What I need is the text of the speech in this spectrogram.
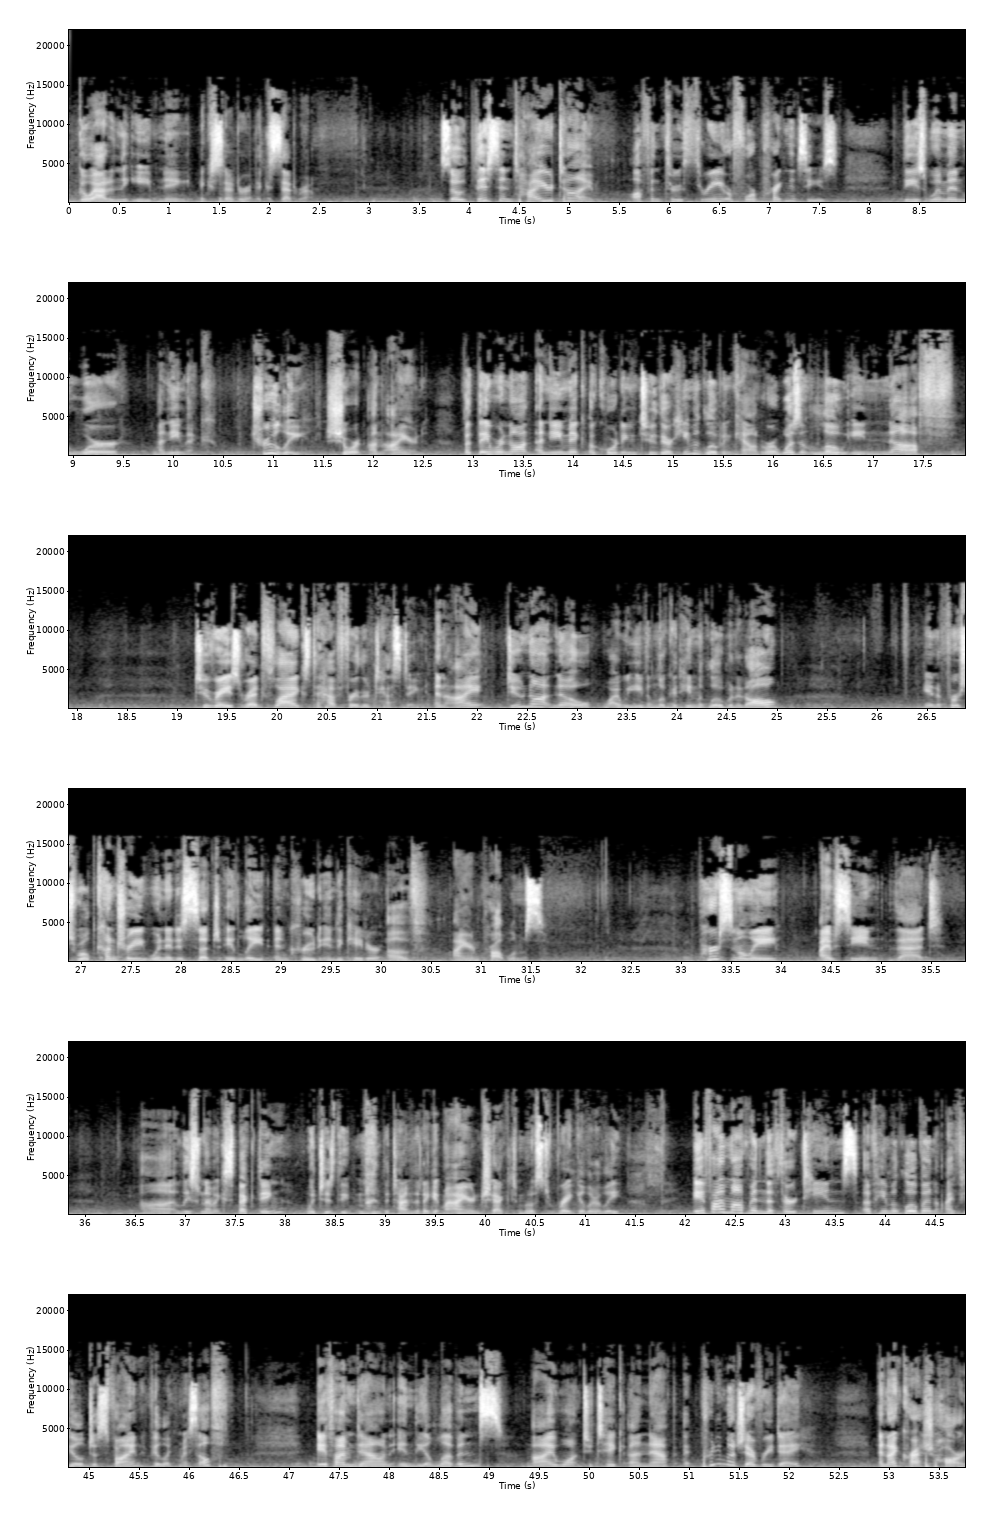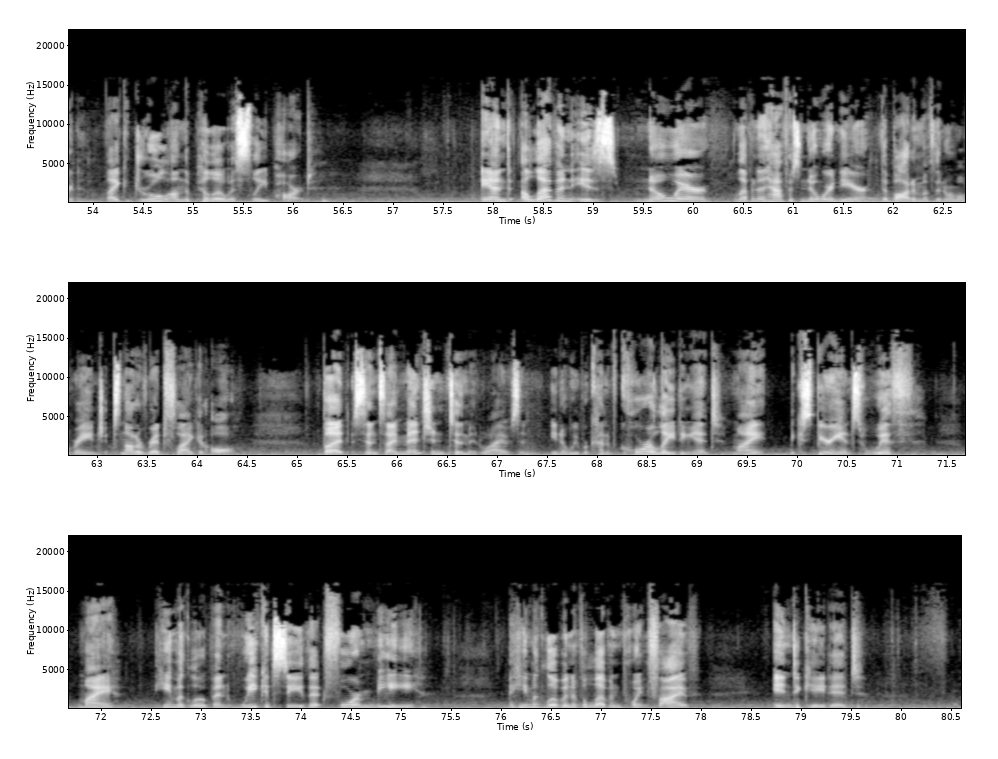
go out in the evening, etc., etc. So, this entire time, often through three or four pregnancies, these women were anemic, truly short on iron. But they were not anemic according to their hemoglobin count, or it wasn't low enough to raise red flags to have further testing. And I do not know why we even look at hemoglobin at all in a first world country when it is such a late and crude indicator of iron problems. Personally, I've seen that, uh, at least when I'm expecting, which is the, the time that I get my iron checked most regularly, if I'm up in the 13s of hemoglobin, I feel just fine, I feel like myself. If I'm down in the 11s, I want to take a nap pretty much every day, and I crash hard, like drool on the pillow asleep hard. And 11 is nowhere, 11 and a half is nowhere near the bottom of the normal range. It's not a red flag at all. But since I mentioned to the midwives and, you know, we were kind of correlating it, my experience with my hemoglobin, we could see that for me, a hemoglobin of 11.5 indicated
